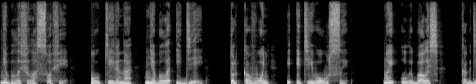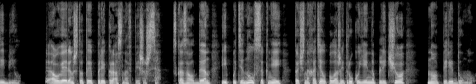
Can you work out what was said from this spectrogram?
не было философии. У Кевина не было идей. Только вонь и эти его усы. Мэй улыбалась, как дебил. «Я уверен, что ты прекрасно впишешься», — сказал Дэн и потянулся к ней, точно хотел положить руку ей на плечо, но передумал.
